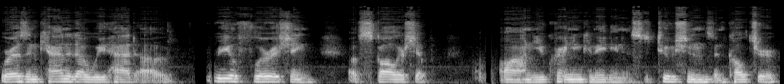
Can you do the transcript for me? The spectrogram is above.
Whereas in Canada, we had a real flourishing of scholarship on Ukrainian Canadian institutions and culture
